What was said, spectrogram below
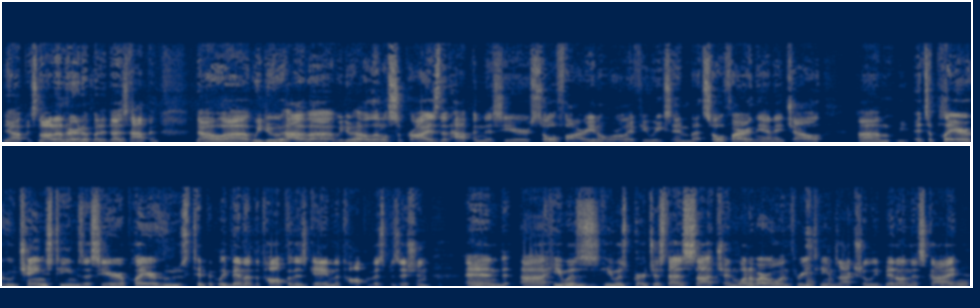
Yeah, it's not unheard of, but it does happen. Now uh, we do have a we do have a little surprise that happened this year so far. You know, we're only a few weeks in, but so far in the NHL, um, it's a player who changed teams this year. A player who's typically been at the top of his game, the top of his position, and uh, he was he was purchased as such. And one of our zero and three teams actually bid on this guy. Cool.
